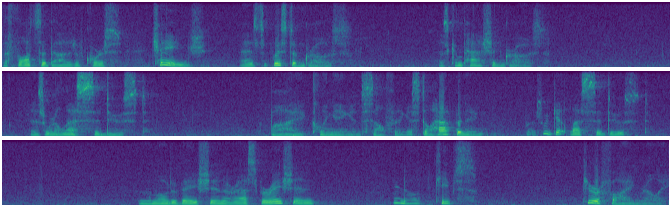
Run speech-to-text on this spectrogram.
the thoughts about it, of course, change as wisdom grows, as compassion grows, as we're less seduced by clinging and selfing. It's still happening, but as we get less seduced, the motivation or aspiration, you know, keeps purifying really,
